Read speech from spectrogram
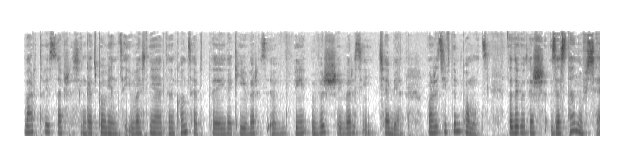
warto jest zawsze sięgać po więcej. I właśnie ten koncept tej takiej wyższej wersji Ciebie może Ci w tym pomóc. Dlatego też zastanów się,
